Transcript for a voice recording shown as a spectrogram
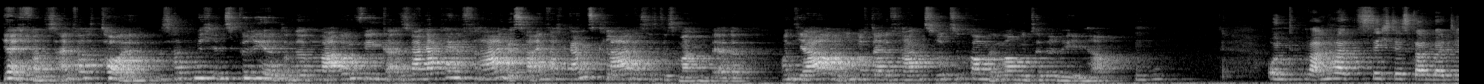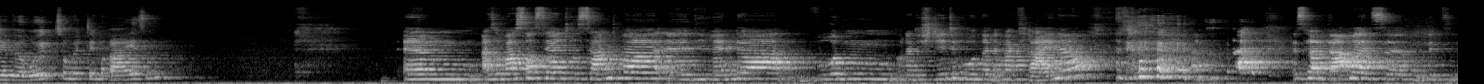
ja, ich fand es einfach toll. Es hat mich inspiriert und da war irgendwie, es war gar keine Frage, es war einfach ganz klar, dass ich das machen werde. Und ja, um auf deine Fragen zurückzukommen, immer Monterrey, ja. Mhm. Und wann hat sich das dann bei dir beruhigt, so mit dem Reisen? Ähm, also was noch sehr interessant war, äh, die Länder wurden oder die Städte wurden dann immer kleiner. es hat damals äh, mit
